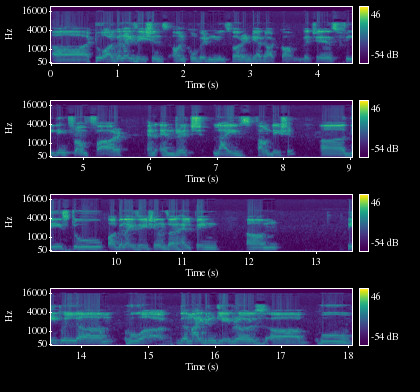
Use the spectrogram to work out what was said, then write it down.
uh, two organizations on COVIDMealsForIndia.com, which is Feeding from Far and Enrich Lives Foundation. Uh, these two organizations are helping um, people um, who are the migrant laborers uh, who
